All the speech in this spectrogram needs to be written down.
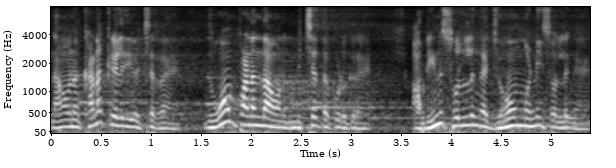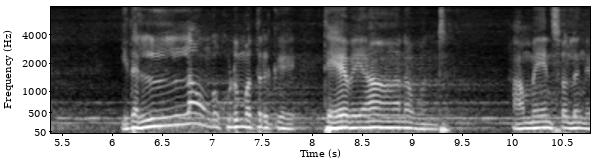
நான் உனக்கு கணக்கு எழுதி வச்சிடுறேன். இது ஓன் பணம் தான் உனக்கு மிச்சத்தை கொடுக்குறேன். அப்படின்னு சொல்லுங்க ஜோம் பண்ணி சொல்லுங்க. இதெல்லாம் உங்க குடும்பத்திற்கு தேவையான ஒன்று. ஆமேன்னு சொல்லுங்க.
